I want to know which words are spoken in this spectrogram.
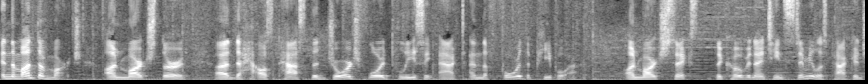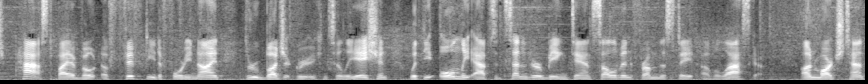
In the month of March, on March 3rd, uh, the House passed the George Floyd Policing Act and the For the People Act. On March 6th, the COVID 19 stimulus package passed by a vote of 50 to 49 through budget reconciliation, with the only absent senator being Dan Sullivan from the state of Alaska. On March 10th,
